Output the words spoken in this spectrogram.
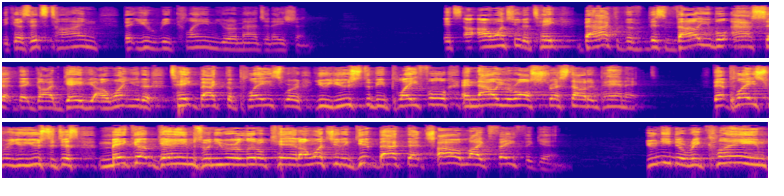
Because it's time that you reclaim your imagination. It's, I want you to take back the, this valuable asset that God gave you. I want you to take back the place where you used to be playful and now you're all stressed out and panicked. That place where you used to just make up games when you were a little kid. I want you to get back that childlike faith again. You need to reclaim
